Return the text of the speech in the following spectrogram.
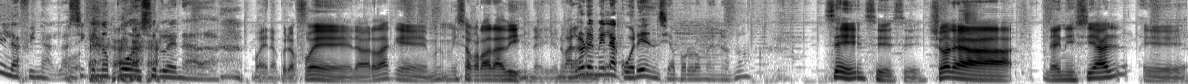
ni la final, así que no puedo decirle nada. Bueno, pero fue, la verdad que me hizo acordar a Disney. Valóreme la coherencia, por lo menos, ¿no? Sí, sí, sí. Yo la, la inicial eh,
